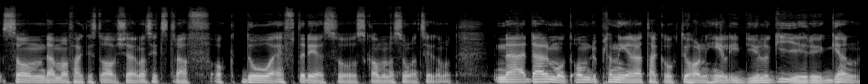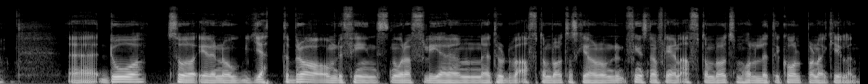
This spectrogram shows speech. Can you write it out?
som där man faktiskt avtjänar sitt straff och då efter det så ska man ha sonat sitt. När, däremot om du planerar attack och du har en hel ideologi i ryggen eh, då så är det nog jättebra om det finns några fler än, jag tror det var Aftonbladet som skrev om det finns några fler än Aftonbladet som håller lite koll på den här killen.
